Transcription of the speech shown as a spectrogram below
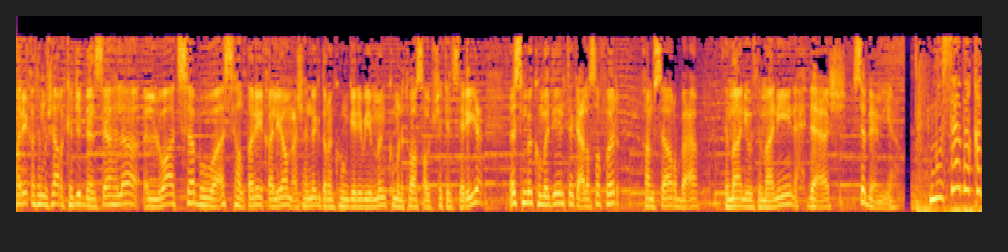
طريقة المشاركة جدا سهلة. الواتساب هو أسهل طريقة اليوم عشان نقدر نكون قريبين منكم ونتواصل بشكل سريع. اسمك ومدينتك على صفر خمسة أربعة ثمانية وثمانين أحداش سبعمية. مسابقة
